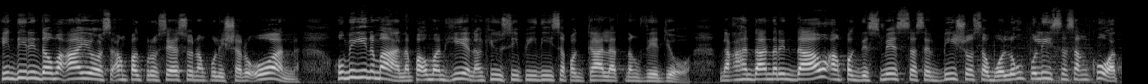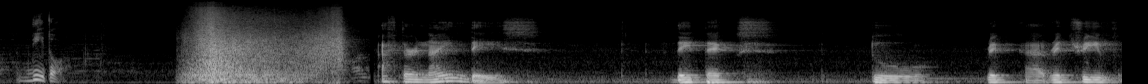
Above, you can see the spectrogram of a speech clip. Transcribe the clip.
Hindi rin daw maayos ang pagproseso ng pulisya roon. Humingi naman ng paumanhin ang QCPD sa pagkalat ng video. Nakahanda na rin daw ang pag-dismiss sa serbisyo sa walong pulis na sangkot dito. After nine days, they text to re- uh, retrieve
